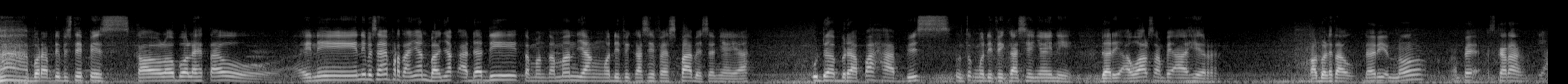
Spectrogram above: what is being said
Ah, borap tipis-tipis. Kalau boleh tahu, ini ini biasanya pertanyaan banyak ada di teman-teman yang modifikasi Vespa biasanya ya. Udah berapa habis untuk modifikasinya ini dari awal sampai akhir? Kalau boleh tahu. Dari 0 sampai sekarang Ya.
